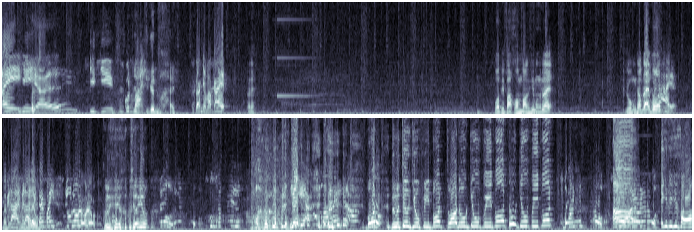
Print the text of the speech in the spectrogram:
ไอ้เฮียเอ้ยจีจีกูดบายขึ้นไปตั้งอย่ามาใกล้ไปเลยบดพี่ฝากความหวังที่มึงด้วย ดูมึงทำได้บไม่ดได้อะไม่ไม่ได้ไม่ได้ไม่เป็นไรแจ้งไปเร็วเร็วเร็วเร็วกูเร็วกูเร็วอยู่เร็วเร็วกูมาไม่รู้เฮียกูมาไม่รู้บดดูชื่อคิวฟีดบดรอดูคิวฟีดบดดูคิวฟีดบดบอลเร็วเอาเร็วเร็วไอ้ยี่ที่สอง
